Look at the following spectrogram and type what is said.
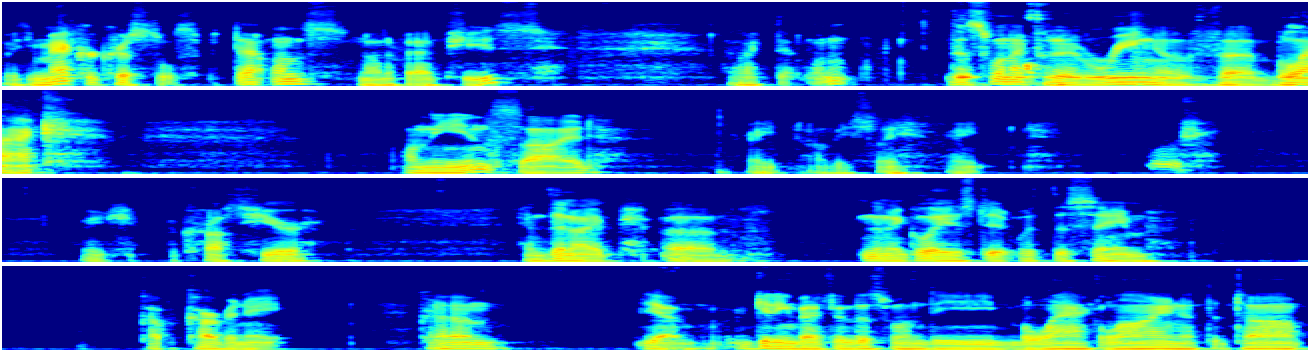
with your macrocrystals. But that one's not a bad piece. I like that one. This one I put a ring of uh, black on the inside, right, obviously, right across here. And then I, uh, then I glazed it with the same copper carbonate. Um, yeah, getting back to this one, the black line at the top,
